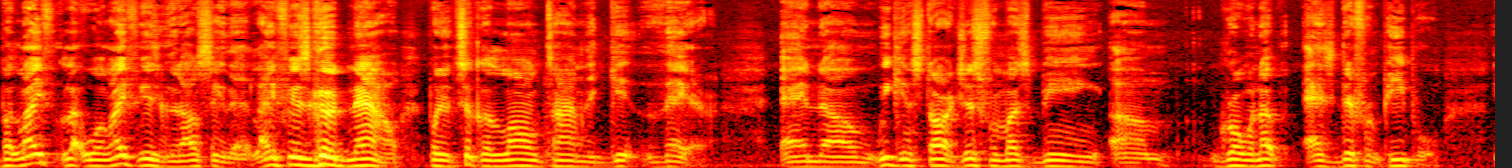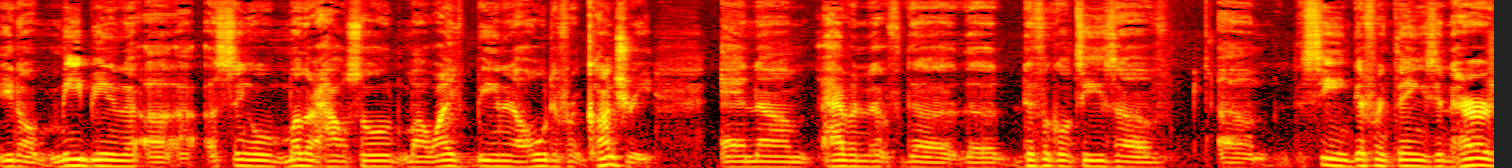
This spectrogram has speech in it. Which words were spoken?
But life, well, life is good. I'll say that life is good now, but it took a long time to get there, and um, we can start just from us being um, growing up as different people. You know, me being a, a, single mother household, my wife being in a whole different country, and um, having the, the the difficulties of um, seeing different things in her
